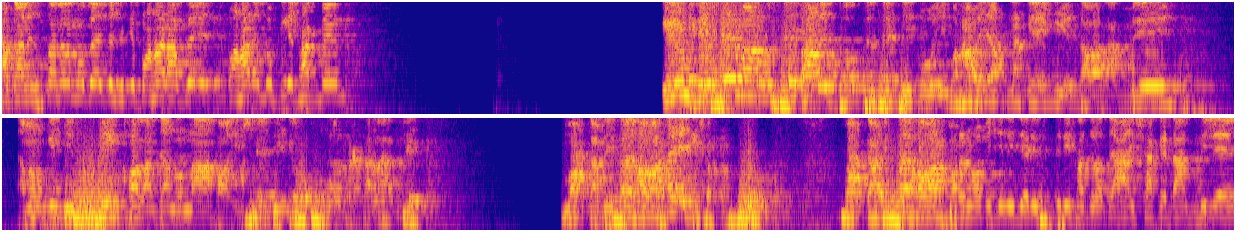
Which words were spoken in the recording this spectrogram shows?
আফগানিস্তানের মতো দেশে কি পাহাড় আছে? পাহাড়ে লুকিয়ে থাকবেন? এই দেশের মানুষ সেভাবে চলতেছে, ঠিক ওইভাবে আপনাকে এগিয়ে যাওয়া লাগবে। এমনকি বিশৃঙ্খলা যেন না হয় সেদিকে রাখা লাগবে। মক্কা বিজয় হওয়ার সব মক্কা বিজয় হওয়ার পরে নবীজি নিজের স্ত্রী হজরতে আয়সাকে ডাক দিলেন।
